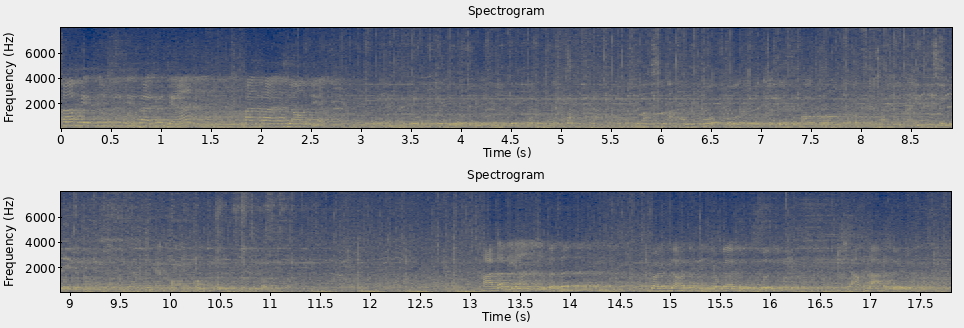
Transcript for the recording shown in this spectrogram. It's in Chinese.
搭配正式比赛之前看看小静卡德里安史德森专项的九秒九四强大的队伍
